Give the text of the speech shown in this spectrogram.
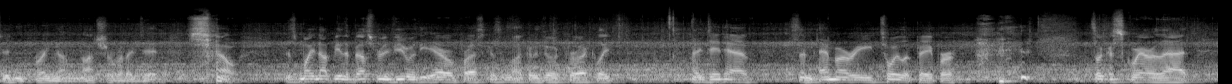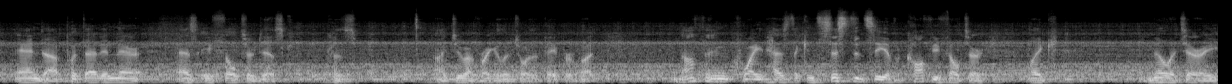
didn't bring them. Not sure what I did. So this might not be the best review of the AeroPress because I'm not going to do it correctly. I did have some MRE toilet paper. Took a square of that and uh, put that in there as a filter disc because I do have regular toilet paper, but nothing quite has the consistency of a coffee filter like military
